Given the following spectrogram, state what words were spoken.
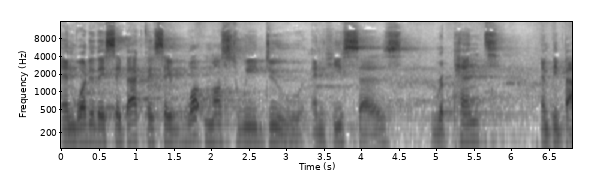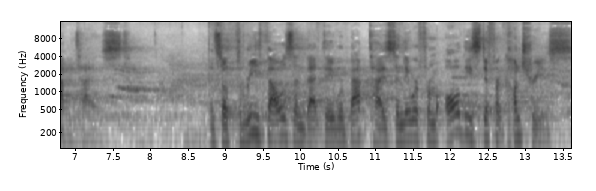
And what do they say back? They say, What must we do? And he says, repent, and be baptized. And so 3,000 that day were baptized, and they were from all these different countries.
